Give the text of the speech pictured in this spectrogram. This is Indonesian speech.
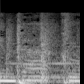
cintaku.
